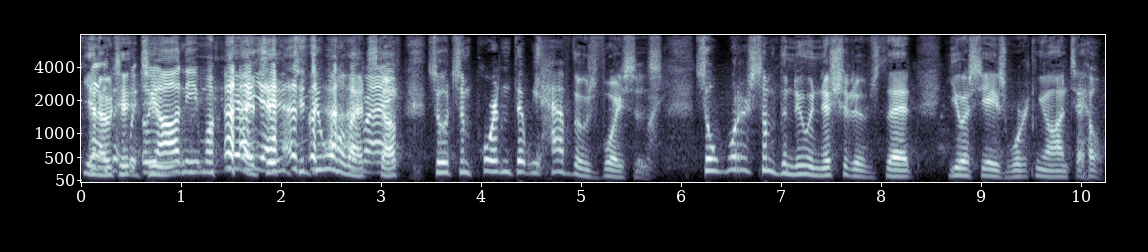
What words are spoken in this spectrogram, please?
you know, to, we, to we all need more. yeah, yes. to, to do all that Right. stuff. So it's important that we have those voices. So, what are some of the new initiatives that USDA is working on to help?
